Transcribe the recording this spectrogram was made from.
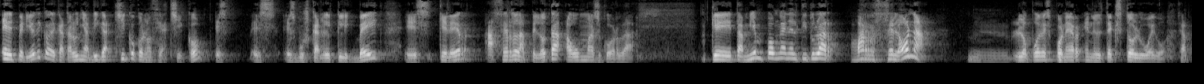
El periódico de Cataluña diga chico conoce a chico. Es, es, es buscar el clickbait. Es querer hacer la pelota aún más gorda. Que también ponga en el titular Barcelona. Mm, lo puedes poner en el texto luego. O sea,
